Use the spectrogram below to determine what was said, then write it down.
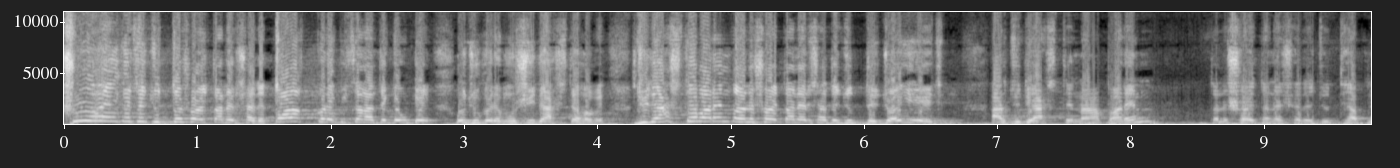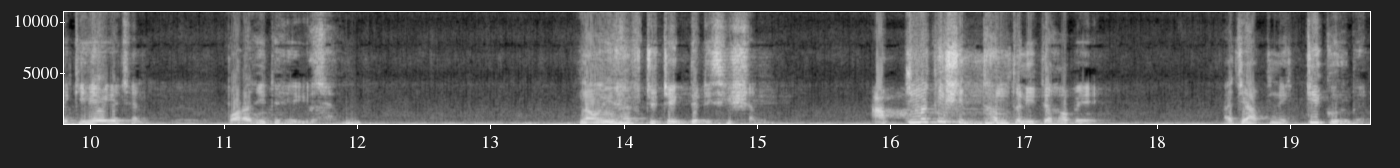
শুরু হয়ে গেছে যুদ্ধ শয়তানের সাথে। তড়াক করে বিছানা থেকে উঠে উঁচু করে মসজিদে আসতে হবে। যদি আসতে পারেন, তাহলে শয়তানের সাথে যুদ্ধে জয়ী হয়েছেন। আর যদি আসতে না পারেন, তাহলে শয়তানের সাথে যুদ্ধে আপনি কি হয়ে গেছেন? পরাজিত হয়ে গেছেন। Now you have to take the decision আপনাকে সিদ্ধান্ত নিতে হবে যে আপনি কি করবেন।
